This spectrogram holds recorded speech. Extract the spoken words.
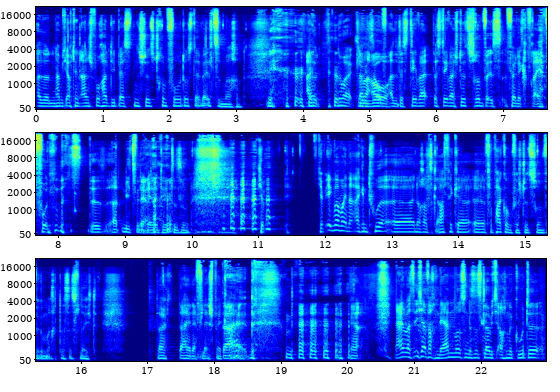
also dann habe ich auch den Anspruch, halt die besten Stützstrumpffotos der Welt zu machen. Also nur mal Klammer Sowieso. auf, also das Thema, das Thema Stützstrümpfe ist völlig frei erfunden. Das, das hat nichts mit der Realität zu tun. Ich habe ich hab irgendwann mal in der Agentur äh, noch als Grafiker äh, Verpackung für Stützstrümpfe gemacht. Das ist vielleicht da, daher der Flashback. daher, Ja. Nein, was ich einfach lernen muss, und das ist, glaube ich, auch eine gute,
